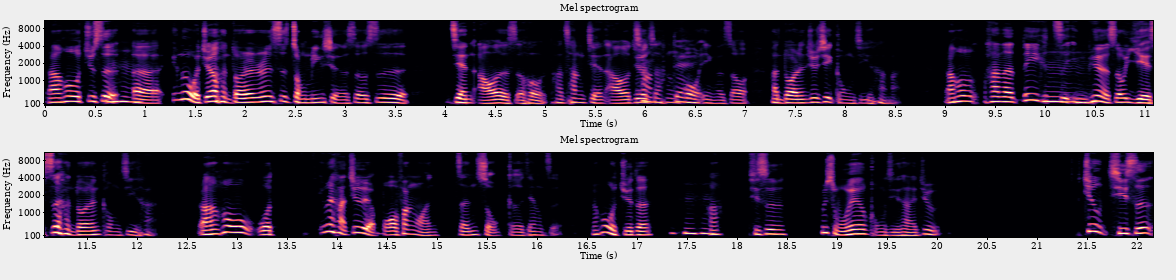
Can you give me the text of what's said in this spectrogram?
然后就是呃，因为我觉得很多人认识钟明轩的时候是《煎熬》的时候，他唱《煎熬》就是唱破音的时候，很多人就去攻击他嘛。然后他的第一支影片的时候，也是很多人攻击他。然后我因为他就有播放完整首歌这样子，然后我觉得啊，其实为什么要攻击他？就就其实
